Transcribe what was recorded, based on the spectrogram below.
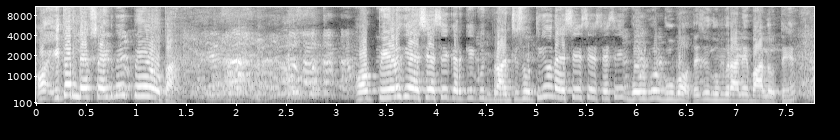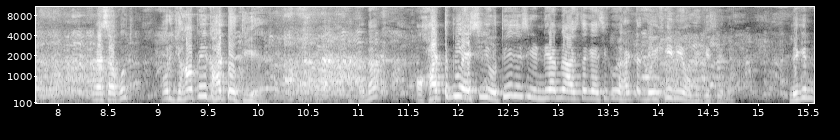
और इधर लेफ़्ट साइड में एक पेड़ होता है। और पेड़ के ऐसे ऐसे करके कुछ ब्रांचेस होती हैं और ऐसे ऐसे ऐसे गोल गोल घूमा होता है, जैसे घुंघराले बाल होते हैं, ऐसा कुछ। और यहाँ पे एक हट होती है। है ना? और हट भी ऐसी होती है जैसे इंडिया में आज तक ऐसी कोई हट देखी नहीं होगी किसी ने। लेकिन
